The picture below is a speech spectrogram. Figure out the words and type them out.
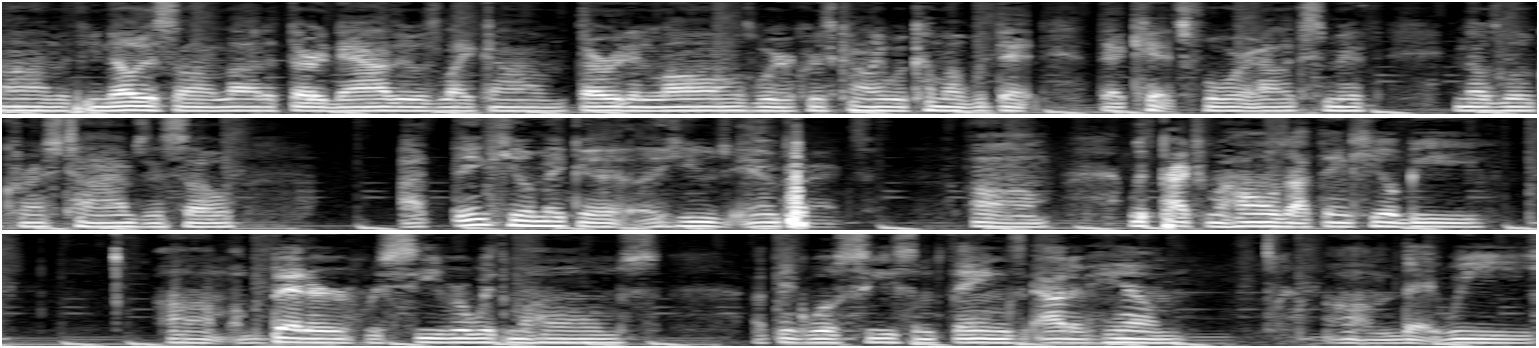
Um, if you notice on a lot of third downs, it was like um, third and longs where Chris Conley would come up with that that catch for Alex Smith in those little crunch times, and so I think he'll make a, a huge impact. Um, with Patrick Mahomes, I think he'll be um, a better receiver with Mahomes. I think we'll see some things out of him um, that we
